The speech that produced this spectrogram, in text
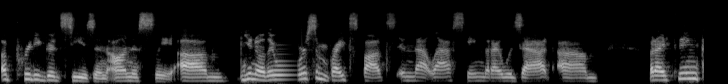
a pretty good season, honestly. Um, you know, there were some bright spots in that last game that I was at, um, but I think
